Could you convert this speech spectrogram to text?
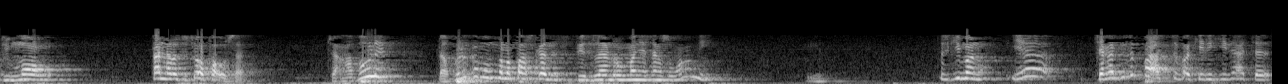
di mall, kan harus dicoba Ustaz. Jangan boleh. Tidak boleh kamu melepaskan di selain rumahnya sang suami. Terus gimana? Ya jangan dilepas, coba gini-gini aja.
